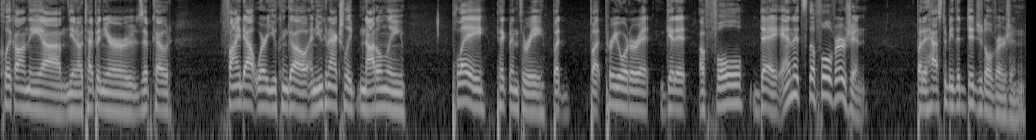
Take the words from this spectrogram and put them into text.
click on the um, you know, type in your zip code, find out where you can go, and you can actually not only play Pikmin three, but but pre-order it, get it a full day, and it's the full version, but it has to be the digital version.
